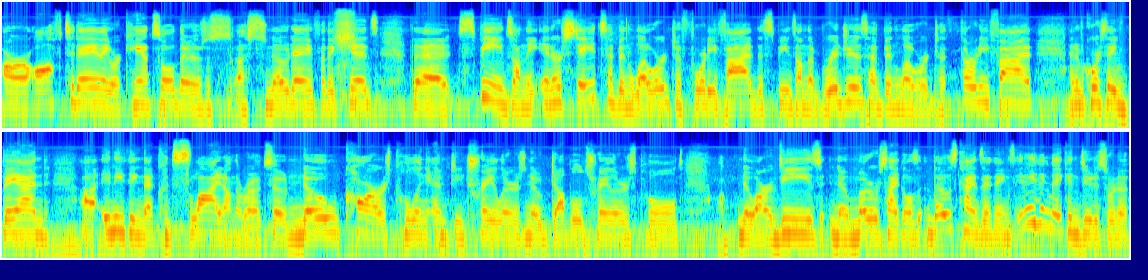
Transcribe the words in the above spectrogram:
are off today; they were canceled. There's a, a snow day for the kids. The speeds on the interstates have been lowered to 45. The speeds on the bridges have been lowered to 35, and of course they've banned uh, anything that could slide on the road. So no cars pulling empty trailers, no double trailers pulled, no RVs, no motorcycles, those kinds of things. Anything they can do to sort of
